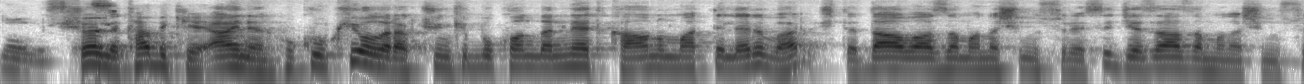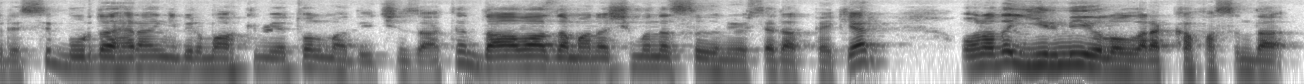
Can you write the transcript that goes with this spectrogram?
Ne olur? Şöyle tabii ki aynen hukuki olarak çünkü bu konuda net kanun maddeleri var. İşte dava zaman aşımı süresi, ceza zaman aşımı süresi. Burada herhangi bir mahkumiyet olmadığı için zaten dava zaman aşımına sığınıyor Sedat Peker. Ona da 20 yıl olarak kafasında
